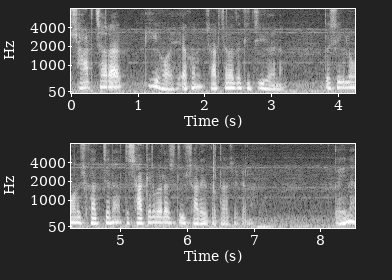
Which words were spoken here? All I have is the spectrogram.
সার ছাড়া কি হয়? এখন সার ছাড়া তো কিছুই হয় না। তো সেগুলো মানুষ খাচ্ছে না। তো শাকের বেলা শুধু সারের কথা আছে কেন? তাই না?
